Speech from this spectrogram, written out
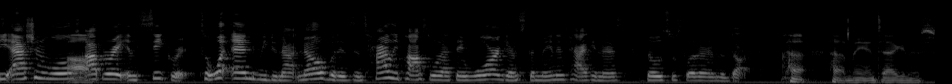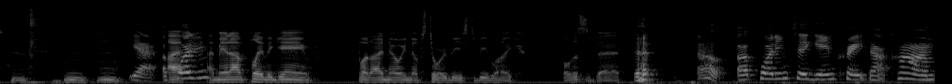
The Ashen Wolves Ah. operate in secret. To what end, we do not know, but it's entirely possible that they war against the main antagonist, those who slither in the dark. My antagonist. mm, mm. Yeah, I, according. I mean, I've played the game, but I know enough story beats to be like, oh, this is bad. Oh, according to GameCrate.com,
